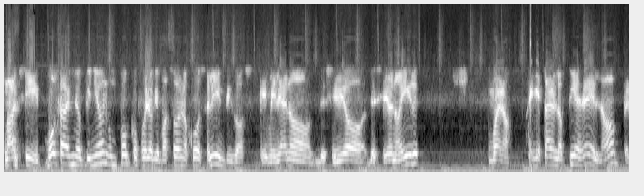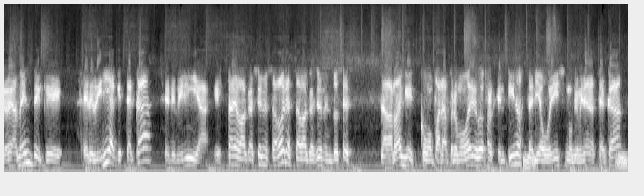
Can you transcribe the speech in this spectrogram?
Maxi, vos sabés mi opinión, un poco fue lo que pasó en los Juegos Olímpicos, Emiliano decidió, decidió no ir. Bueno, hay que estar en los pies de él, ¿no? Pero obviamente que serviría que esté acá, serviría. Está de vacaciones ahora, está de vacaciones. Entonces, la verdad que como para promover el golf argentino estaría buenísimo que Emiliano esté acá. Mm.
